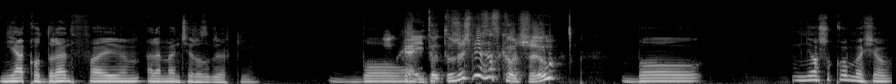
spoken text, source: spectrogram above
niejako drętwym elemencie rozgrywki. Bo, Okej, to, to żeś mnie zaskoczył. bo nie oszukujmy się,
